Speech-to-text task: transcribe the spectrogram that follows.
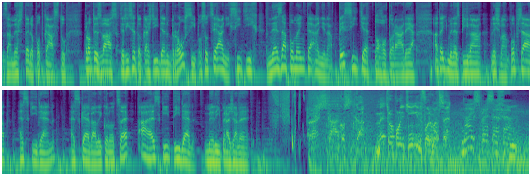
zaměřte do podcastu. Pro ty z vás, kteří se to každý den brousí po sociálních sítích, nezapomeňte ani na ty sítě tohoto rádia. A teď mi nezbývá, než vám popřát hezký den, hezké velikonoce a hezký týden, milí Pražané. Pražská kostka. Metropolitní informace. Na Express FM.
